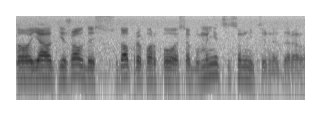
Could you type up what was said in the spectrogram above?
то я від'їжджав десь сюди, припаркувався, бо мені це сумнітельні дерева.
